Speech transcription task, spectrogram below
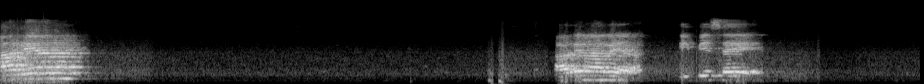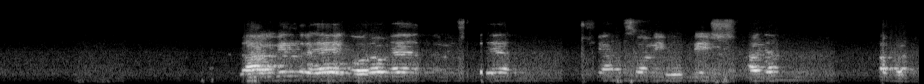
आर्यन। आर्यन आ गया। दीपेश है। राघवेंद्र है। गौरव है। तनुष है श्याम स्वामी, भुवनेश, आजा। अब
